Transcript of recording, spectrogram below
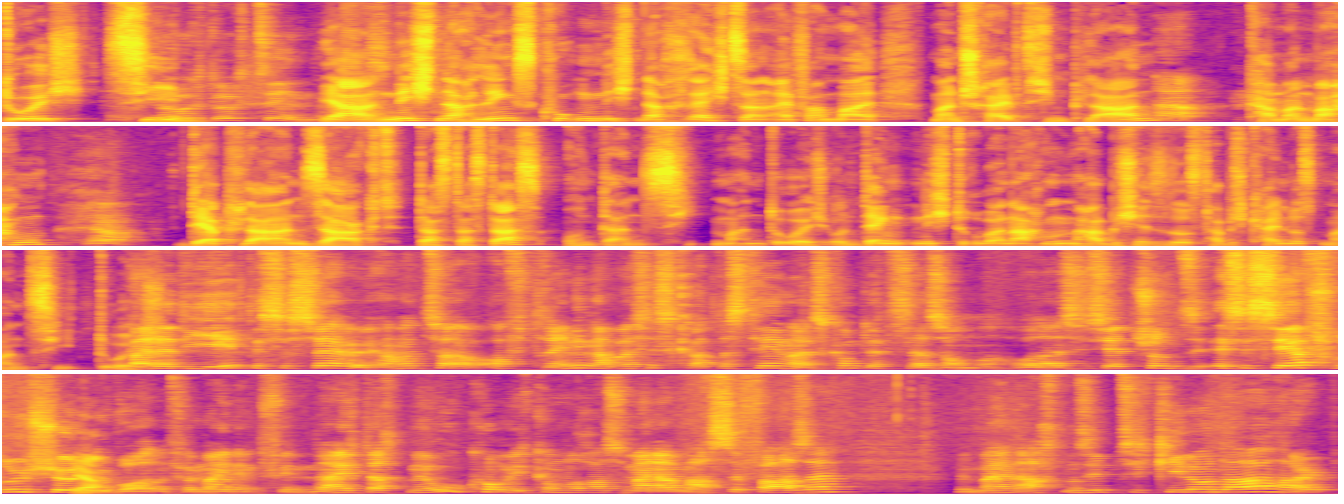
durchziehen. Durch, durchziehen. Ja, nicht nach links gucken, nicht nach rechts, sondern einfach mal, man schreibt sich einen Plan, Ja. kann man machen. Ja. Der Plan sagt das, das, das und dann zieht man durch und denkt nicht drüber nach, hm, habe ich jetzt Lust, habe ich keine Lust, man zieht durch. Bei der Diät ist dasselbe. Wir haben zwar oft Training, aber es ist gerade das Thema. Es kommt jetzt der Sommer. Oder es ist jetzt schon, es ist sehr früh schön Ja. geworden für mein Empfinden. Na, Ich dachte mir, oh komm, ich komme noch aus meiner Massephase mit meinen 78 Kilo da halb.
